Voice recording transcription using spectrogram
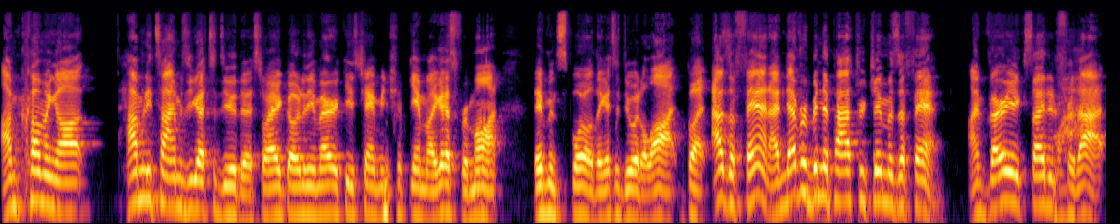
I'm coming up. How many times you get to do this? So I go to the America East Championship game. I guess Vermont, they've been spoiled. They get to do it a lot. But as a fan, I've never been to Patrick Gym as a fan. I'm very excited wow. for that,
